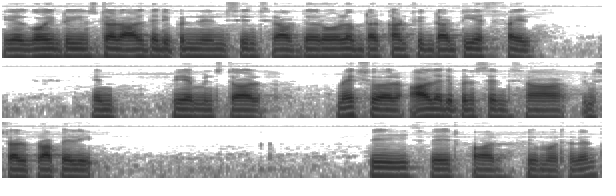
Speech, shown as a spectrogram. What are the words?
we are going to install all the dependencies of the rollup.config.ts file. Npm install make sure all the dependencies are installed properly. Please wait for a few more seconds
